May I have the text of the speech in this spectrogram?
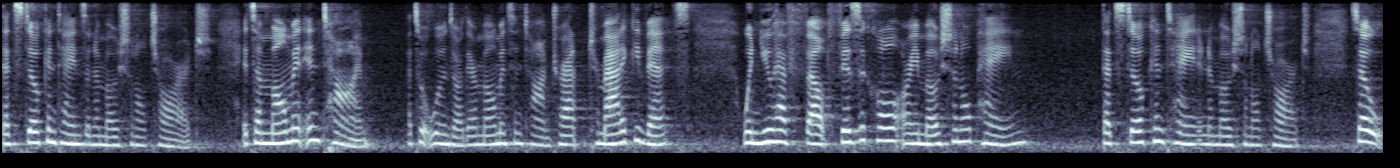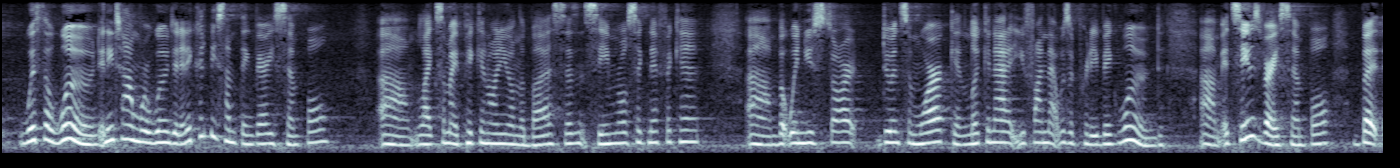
that still contains an emotional charge. It's a moment in time. That's what wounds are. They're moments in time, Tra- traumatic events when you have felt physical or emotional pain that still contain an emotional charge. So, with a wound, anytime we're wounded, and it could be something very simple, um, like somebody picking on you on the bus, doesn't seem real significant. Um, but when you start doing some work and looking at it, you find that was a pretty big wound. Um, it seems very simple, but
